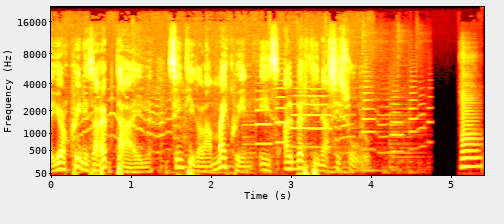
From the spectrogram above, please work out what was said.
Your Queen is a Reptile si intitola My Queen is Albertina Sisulu. Mm.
